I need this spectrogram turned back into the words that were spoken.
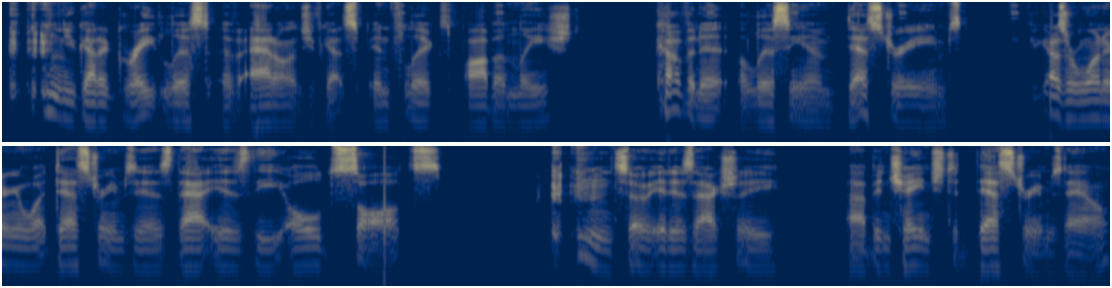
you've got a great list of add-ons. You've got Spinflix, Bob Unleashed, Covenant, Elysium, Death Streams. If you guys are wondering what Death Streams is, that is the old salts. so it has actually uh, been changed to Death Streams now.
